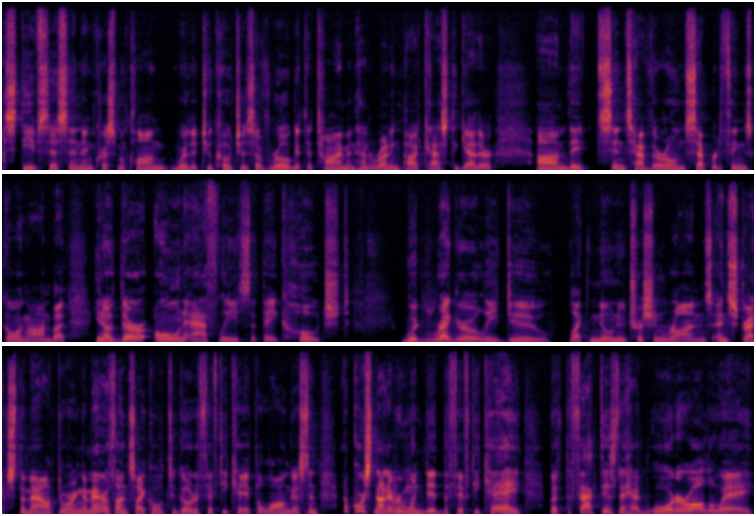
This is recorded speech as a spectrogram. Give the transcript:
Steve Sisson and Chris McClung were the two coaches of Rogue at the time and had a running podcast together. Um, they since have their own separate things going on, but you know their own athletes that they coached would regularly do like no nutrition runs and stretch them out during a marathon cycle to go to 50K at the longest. And of course, not everyone did the 50K, but the fact is they had water all the way.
